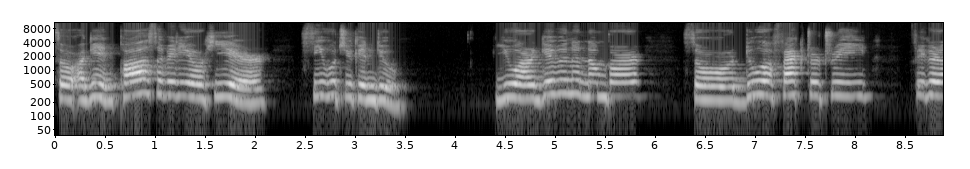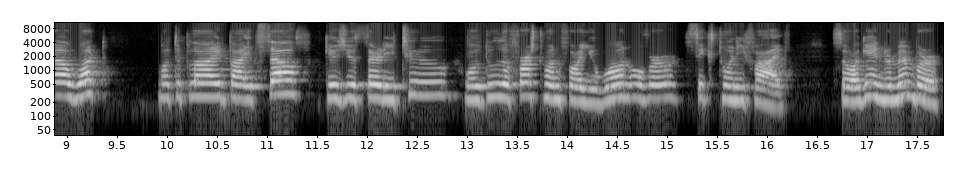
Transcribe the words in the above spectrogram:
So again, pause the video here. See what you can do. You are given a number. So do a factor tree. Figure out what multiplied by itself gives you 32. We'll do the first one for you, 1 over 625. So again, remember,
